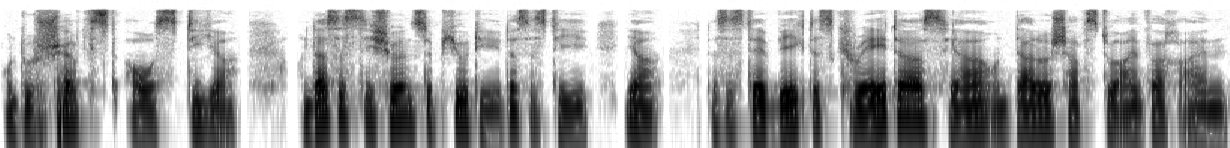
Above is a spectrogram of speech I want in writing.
und du schöpfst aus dir. Und das ist die schönste Beauty. Das ist die, ja, das ist der Weg des Creators, ja, und dadurch schaffst du einfach ein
